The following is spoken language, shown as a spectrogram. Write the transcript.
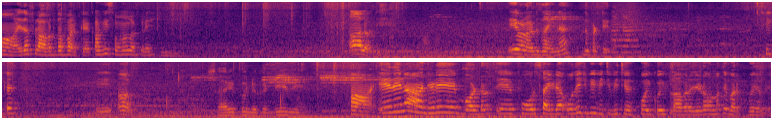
ਹਾਂ ਇਹਦਾ ਫਲਾਵਰ ਦਾ ਫ਼ਰਕ ਹੈ ਕਾਫੀ ਸੋਹਣਾ ਲੱਗ ਰਿਹਾ। ਆ ਲਓ ਜੀ। ਇਹ ਵਾਲਾ ਡਿਜ਼ਾਈਨ ਹੈ ਦੁਪੱਟੇ ਦਾ। ਠੀਕ ਹੈ ਤੇ ਆਹ ਲਓ। ਸਾਰੇ ਫੁੱਲ ਕੱਢੇ ਹੋਏ ਆ। ਹਾਂ ਇਹਦੇ ਨਾ ਜਿਹੜੇ ਬਾਰਡਰ ਤੇ ਫੋਰ ਸਾਈਡ ਆ ਉਹਦੇ 'ਚ ਵੀ ਵਿੱਚ ਵਿੱਚ ਕੋਈ ਕੋਈ ਫਲਾਵਰ ਆ ਜਿਹੜਾ ਉਹਨਾਂ ਤੇ ਵਰਕ ਹੋਇਆ ਹੋਇਆ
